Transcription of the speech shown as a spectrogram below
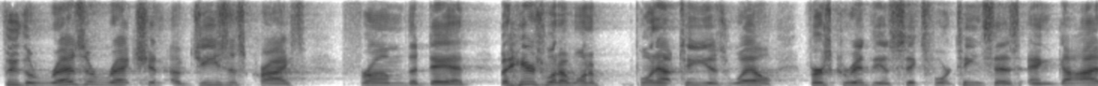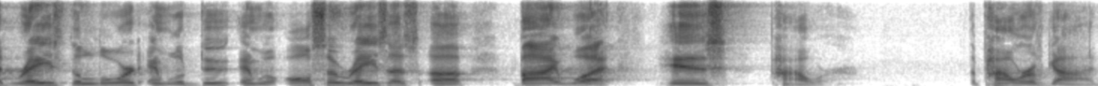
through the resurrection of Jesus Christ from the dead. But here's what I want to point out to you as well. 1 Corinthians 6:14 says, "And God raised the Lord and will do and will also raise us up by what? His power." The power of God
